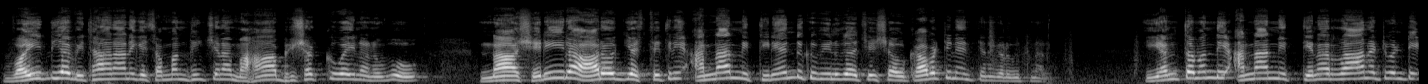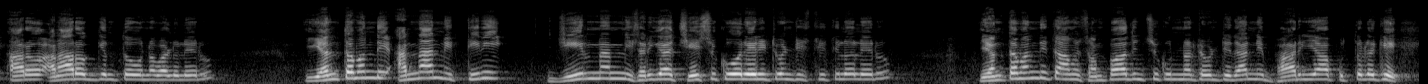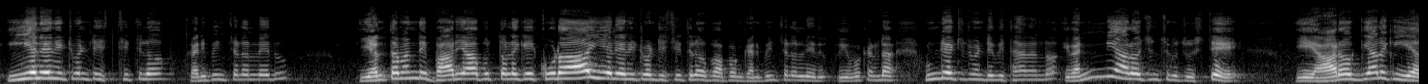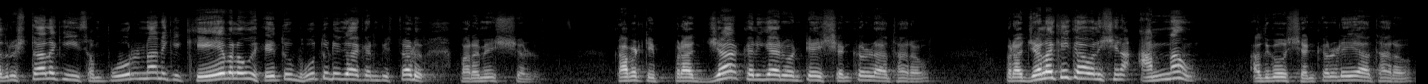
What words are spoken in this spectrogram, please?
వైద్య విధానానికి సంబంధించిన మహాభిషక్కువైన నువ్వు నా శరీర ఆరోగ్య స్థితిని అన్నాన్ని తినేందుకు వీలుగా చేశావు కాబట్టి నేను తినగలుగుతున్నాను. ఎంతమంది అన్నాన్ని తినరానటువంటి ఆరో అనారోగ్యంతో ఉన్నవాళ్ళు లేరు. ఎంతమంది అన్నాన్ని తిని జీర్ణాన్ని సరిగా చేసుకోలేనటువంటి స్థితిలో లేరు. ఎంతమంది తాము సంపాదించుకున్నటువంటి దాన్ని భార్య పుత్రులకి ఇయ్యలేనటువంటి స్థితిలో కనిపించడం లేదు. ఎంతమంది భార్యాపుత్రులకి కూడా ఇయ్యలేనటువంటి స్థితిలో పాపం కనిపించడం లేదు. ఇవ్వకుండా ఉండేటటువంటి విధానంలో ఇవన్నీ ఆలోచించుకు చూస్తే ఈ ఆరోగ్యాలకి ఈ అదృష్టాలకి ఈ సంపూర్ణానికి కేవలం హేతుభూతుడిగా కనిపిస్తాడు పరమేశ్వరుడు. కాబట్టి ప్రజ కలిగారు అంటే శంకరుడు ఆధారం. ప్రజలకి కావలసిన అన్నం అదిగో శంకరుడే ఆధారం.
